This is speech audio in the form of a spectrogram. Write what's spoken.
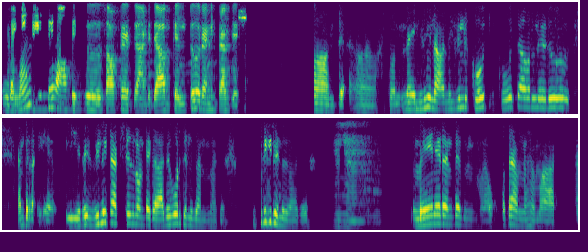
కోచింగ్ ఆఫీస్ సాఫ్ట్వేర్ లాంటి జాబ్కి వెళ్తూ రన్నింగ్ ట్రాక్ చేసాం ఆ, అంతే. నిజంగా కోచ్ కోచ్ ఎవరు లేడు అంటే ఈ రిలీఫ్ ఎక్సైజ్లు ఉంటాయి కదా అది కూడా తెలియదు అన్న నాకు. ఇప్పటికీ తెలియదు నాకు. మెయిన్ ఏంటంటే ఒక్కటే అన్న మా అక్క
